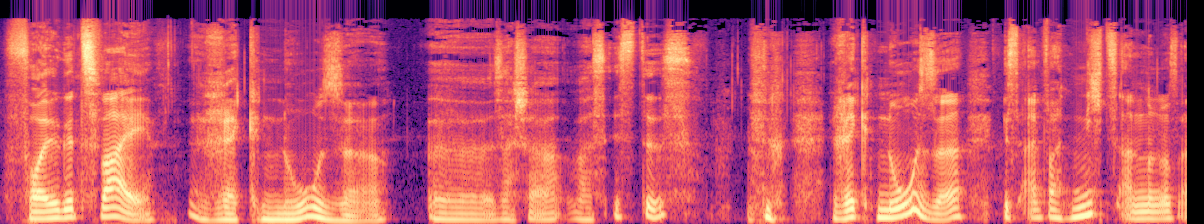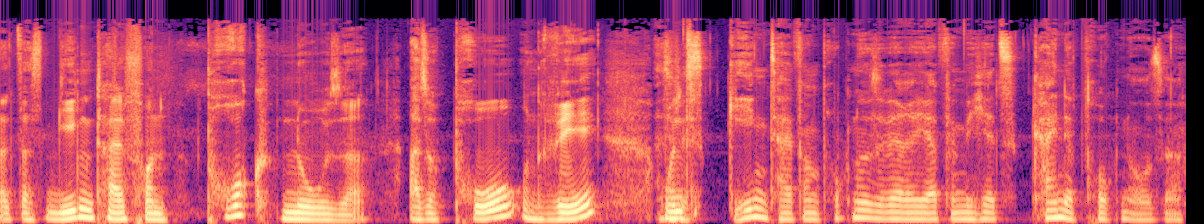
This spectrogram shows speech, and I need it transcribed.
Folge 2. Regnose. Äh, Sascha, was ist es? Regnose ist einfach nichts anderes als das Gegenteil von Prognose. Also Pro und Re. Also und das Gegenteil von Prognose wäre ja für mich jetzt keine Prognose.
